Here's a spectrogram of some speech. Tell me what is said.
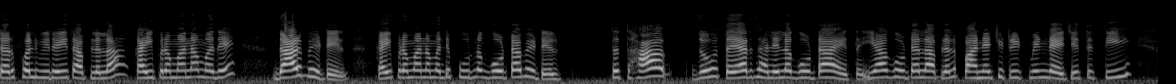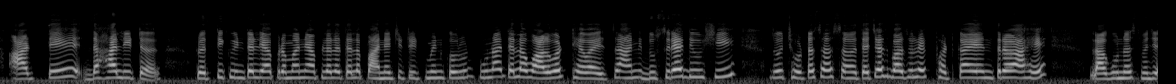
टर्फल विरहित आपल्याला काही प्रमाणामध्ये डाळ भेटेल काही प्रमाणामध्ये पूर्ण गोटा भेटेल. तर हा जो तयार झालेला गोटा आहे तर या गोट्याला आपल्याला पाण्याची ट्रीटमेंट द्यायची तर ती आठ ते दहा लिटर. प्रति क्विंटल याप्रमाणे आपल्याला त्याला पाण्याची ट्रीटमेंट करून पुन्हा त्याला वाळवत ठेवायचं आणि दुसऱ्या दिवशी जो छोटासा स त्याच्याच बाजूला एक फटका यंत्र आहे लागूनच म्हणजे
